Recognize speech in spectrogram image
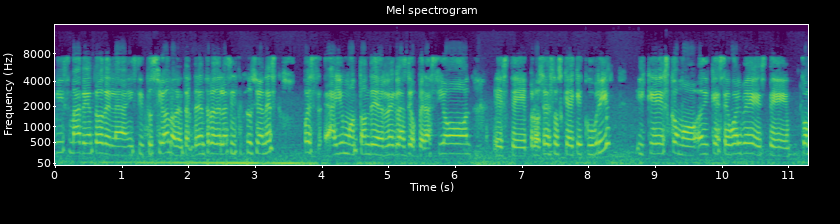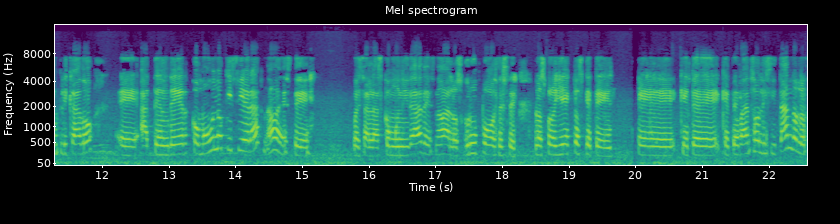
misma dentro de la institución o dentro, dentro de las instituciones pues hay un montón de reglas de operación este procesos que hay que cubrir y que es como que se vuelve este complicado eh, atender como uno quisiera no este pues a las comunidades no a los grupos este los proyectos que te eh, que te que te van solicitando los,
